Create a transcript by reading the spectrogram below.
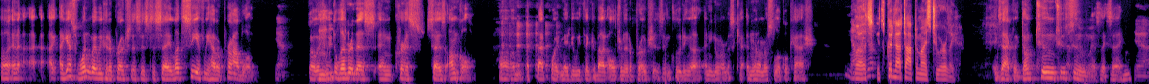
Uh, and I, I, I guess one way we could approach this is to say, let's see if we have a problem. Yeah. So if we Mhm. deliver this and Chris says uncle, um, at that point, maybe we think about alternate approaches, including a, an enormous, an enormous local cache. Now, Well, it's, it's good not to optimize too early. Exactly. Don't tune too That's soon, as they say. Mhm. Yeah.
